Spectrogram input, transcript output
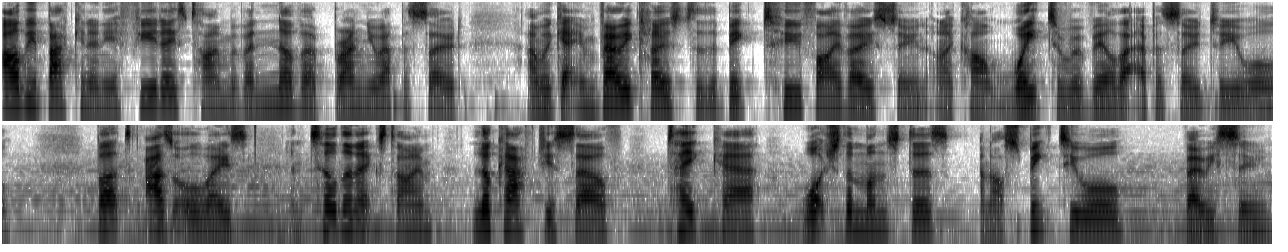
I'll be back in only a few days' time with another brand new episode, and we're getting very close to the big 250 soon, and I can't wait to reveal that episode to you all. But as always, until the next time, look after yourself, take care, watch the Munsters, and I'll speak to you all very soon.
